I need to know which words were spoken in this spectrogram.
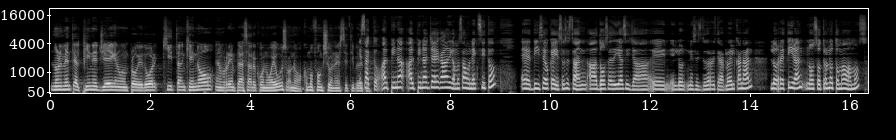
Normalmente Alpina llegan a un proveedor, quitan que no, y reemplazar con nuevos o no. ¿Cómo funciona este tipo de Exacto. Alpina, Alpina llega, digamos, a un éxito, eh, dice, ok, estos están a 12 días y ya eh, lo, necesito retirarlo del canal. Lo retiran, nosotros lo tomábamos.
